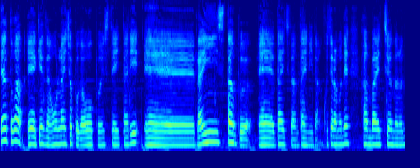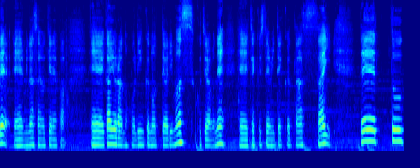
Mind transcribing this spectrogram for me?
で、あとは、えー、現在オンラインショップがオープンしていたり、えー、LINE スタンプ、えー、第1弾、第2弾、こちらもね、販売中なので、えー、皆さんよければ、えー、概要欄の方リンク載っております。こちらもね、えー、チェックしてみてください。で、えっと、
